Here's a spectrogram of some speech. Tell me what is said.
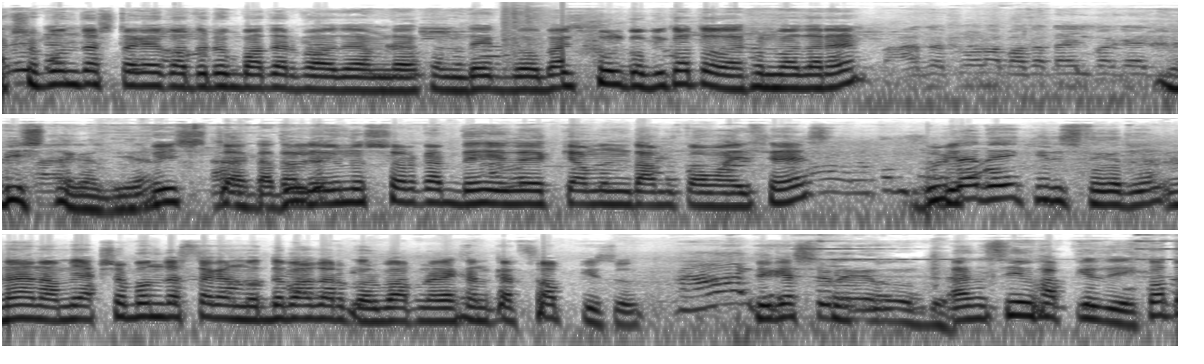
একশো পঞ্চাশ টাকায় কতটুকু বাজার পাওয়া যায় আমরা এখন দেখব। ফুলকপি কত এখন বাজারে? বিশ টাকা দিয়ে। বিশ টাকা। তাহলে ইউনুস সরকার দেখি যে কেমন দাম কমাইছে। দুইটা দেই তিরিশ টাকা দিয়ে। না না আমি একশো পঞ্চাশ টাকার মধ্যে বাজার করব আপনার এখানকার সবকিছু। ঠিক আছে? আচ্ছা সিম হাফ কেজি কত?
